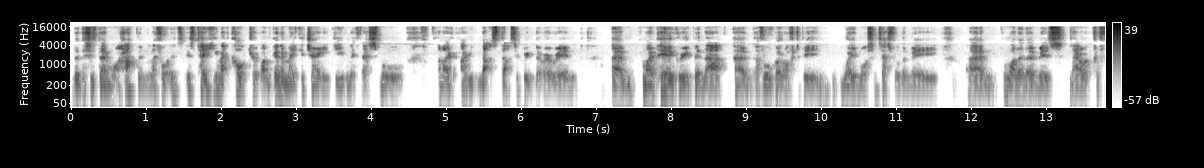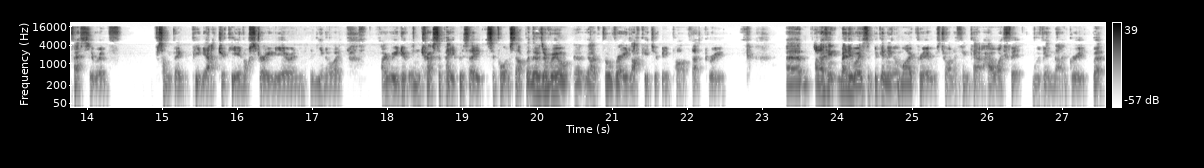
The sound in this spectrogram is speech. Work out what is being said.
that this is then what happened. And I thought it's, it's taking that culture of I'm going to make a change, even if they're small. And I, I think that's that's a group that we're in. Um, my peer group in that um, have all gone off to be way more successful than me. Um, one of them is now a professor of something pediatric in Australia, and you know, I, I read with interest the papers they support and stuff. But there was a real, I feel very lucky to have been part of that group. Um, and I think many ways the beginning of my career was trying to think out how I fit within that group. But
